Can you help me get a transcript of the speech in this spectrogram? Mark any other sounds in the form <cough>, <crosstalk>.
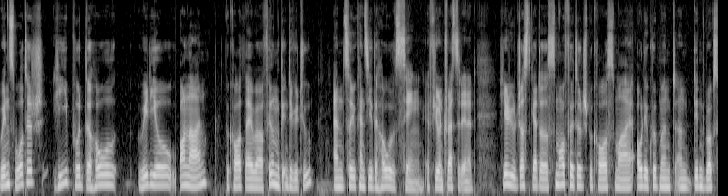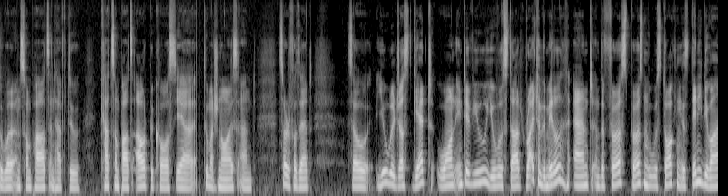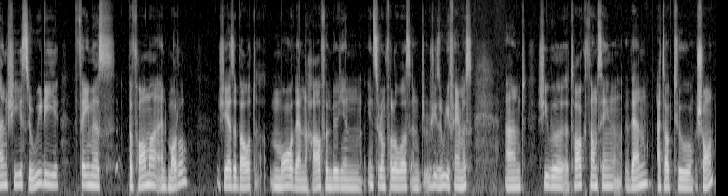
Vince Voltage, he put the whole video online because they were filming the interview too. And so you can see the whole thing if you're interested in it. Here you just get a small footage because my audio equipment um, didn't work so well on some parts and have to cut some parts out because yeah, too much noise and sorry for that. So you will just get one interview. You will start right in the middle, and the first person who is talking is Danny Devine. She is a really famous performer and model. She has about more than half a million Instagram followers, and she's really famous. And she will talk something. Then I talk to Sean.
